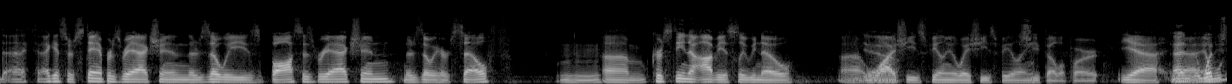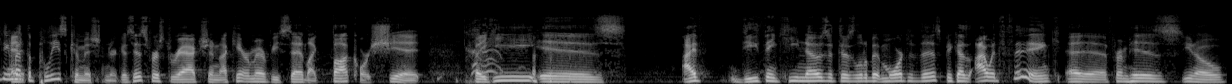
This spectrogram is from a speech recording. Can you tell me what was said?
th- I guess there's Stamper's reaction. There's Zoe's boss's reaction. There's Zoe herself. Mm-hmm. Um, Christina, obviously, we know uh, Yeah. why she's feeling the way she's feeling. She fell apart. yeah. And yeah. what did you think and- about the police commissioner? Because his first reaction, I can't remember if he said like "fuck" or "shit," but he is. I do you think he knows that there's a little bit more to this? Because I would think uh, from his, you know,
